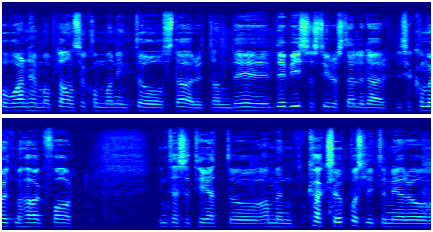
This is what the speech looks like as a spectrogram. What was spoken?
på vår hemmaplan så kommer man inte att störa utan det, det är vi som styr och ställer där. Vi ska komma ut med hög fart, intensitet och ja, men, kaxa upp oss lite mer och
